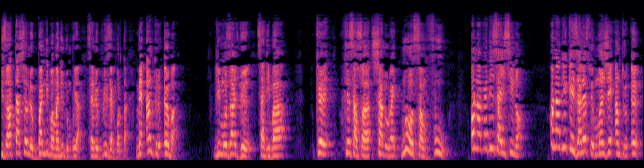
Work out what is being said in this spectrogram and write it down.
ils ont attaché le bandit Mamadi Doumbouya, c'est le plus important. Mais entre eux, bah, limosage de Sadiba, que, que ça soit Chalouret, nous on s'en fout. On avait dit ça ici, non? On a dit qu'ils allaient se manger entre eux.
